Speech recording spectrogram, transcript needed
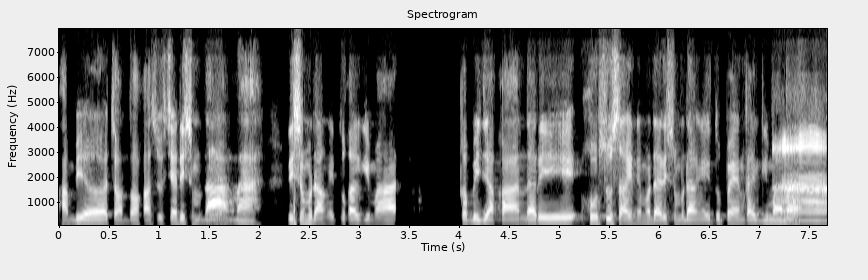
ambil contoh kasusnya di Sumedang. Ya. Nah, di Sumedang itu kayak gimana kebijakan dari khusus lah ini mah dari Sumedangnya itu pengen kayak gimana? Nah,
